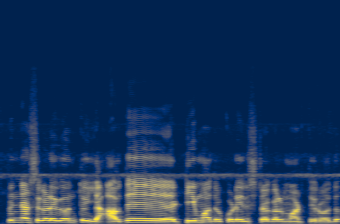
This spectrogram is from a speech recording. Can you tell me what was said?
ಸ್ಪಿನ್ನರ್ಸ್ಗಳಿಗಂತೂ ಯಾವುದೇ ಟೀಮ್ ಆದರೂ ಕೂಡ ಇಲ್ಲಿ ಸ್ಟ್ರಗಲ್ ಮಾಡ್ತಿರೋದು.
